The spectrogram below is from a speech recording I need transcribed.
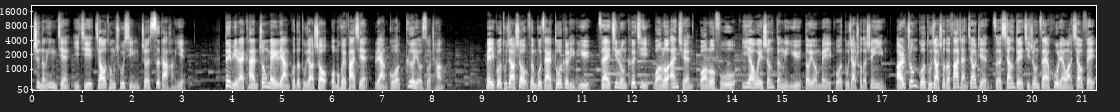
智能硬件以及交通出行这四大行业。对比来看，中美两国的独角兽，我们会发现两国各有所长。美国独角兽分布在多个领域，在金融科技、网络安全、网络服务、医药卫生等领域都有美国独角兽的身影，而中国独角兽的发展焦点则相对集中在互联网消费，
